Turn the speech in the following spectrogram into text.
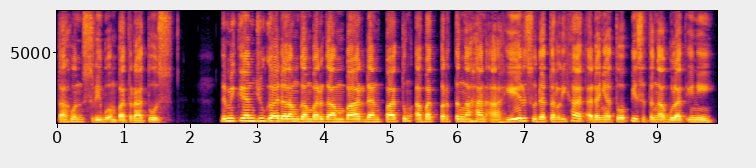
tahun 1400. Demikian juga dalam gambar-gambar dan patung abad pertengahan akhir sudah terlihat adanya topi setengah bulat ini.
